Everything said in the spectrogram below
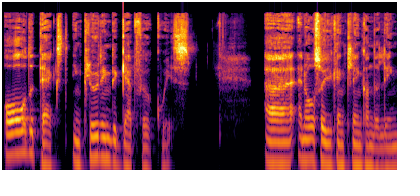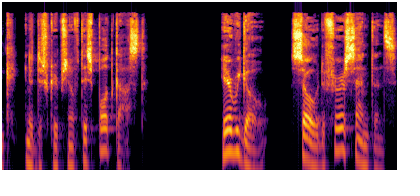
all the text, including the gap fill quiz. Uh, and also you can click on the link in the description of this podcast. Here we go. So the first sentence,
